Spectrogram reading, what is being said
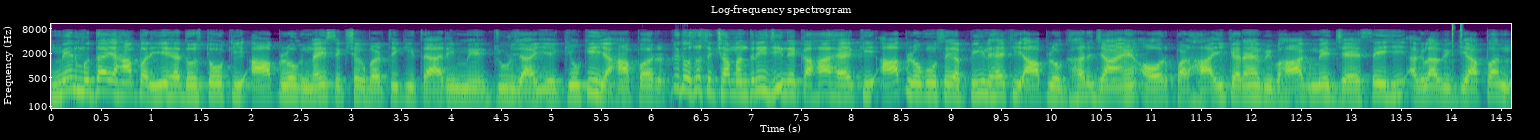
मेन मुद्दा यहाँ पर यह है दोस्तों कि आप लोग नई शिक्षक भर्ती की तैयारी में जुड़ जाइए, क्योंकि यहाँ पर दोस्तों शिक्षा मंत्री जी ने कहा है कि आप लोगों से अपील है कि आप लोग घर जाएँ और पढ़ाई करें। विभाग में जैसे ही अगला विज्ञापन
